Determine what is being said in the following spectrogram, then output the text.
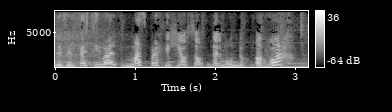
desde el festival más prestigioso del mundo. Au revoir.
